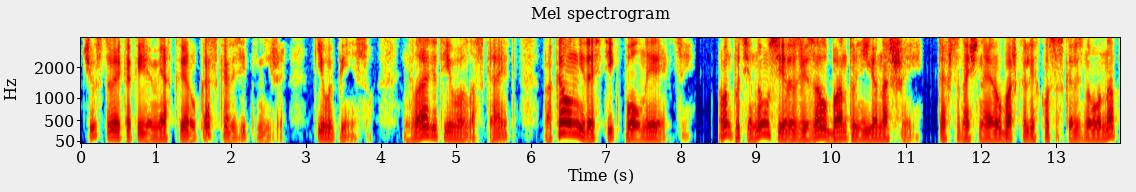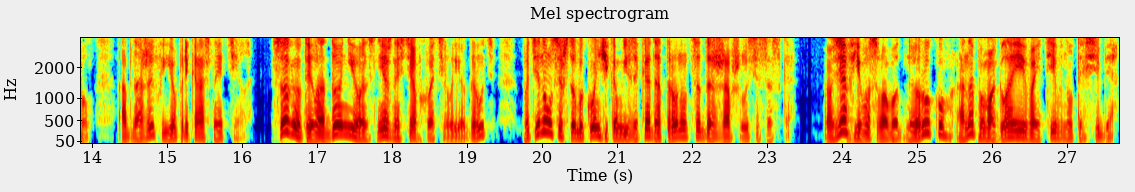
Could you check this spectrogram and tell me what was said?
чувствуя, как ее мягкая рука скользит ниже, к его пенису, гладит его, ласкает, пока он не достиг полной эрекции. Он потянулся и развязал бант у нее на шее, так что ночная рубашка легко соскользнула на пол, обнажив ее прекрасное тело. Согнутой ладонью он с нежностью обхватил ее грудь, потянулся, чтобы кончиком языка дотронуться до сжавшегося соска. Взяв его свободную руку, она помогла ей войти внутрь себя.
